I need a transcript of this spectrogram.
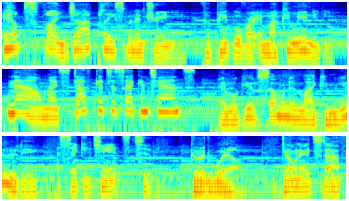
It helps fund job placement and training for people right in my community. Now my stuff gets a second chance. and will give someone in my community A second chance too. Goodwill. Donate stuff,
